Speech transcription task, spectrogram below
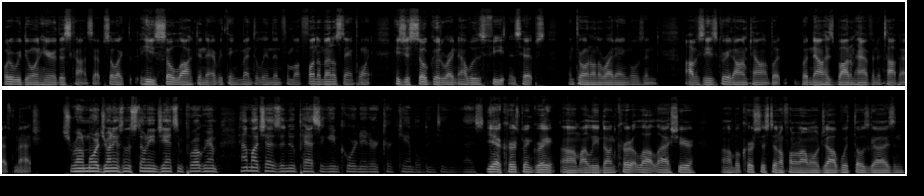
What are we doing here? This concept. So like he's so locked into everything mentally, and then from a fundamental standpoint, he's just so good right now with his feet and his hips and throwing on the right angles, and obviously his great arm talent. But but now his bottom half and the top half match. Sherrone Moore joining us on the Stoney and Jansen program. How much has the new passing game coordinator, Kirk Campbell, been to you guys? Yeah, Kirk's been great. Um, I leaned on Kirk a lot last year, um, but Kirk's just done a phenomenal job with those guys and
